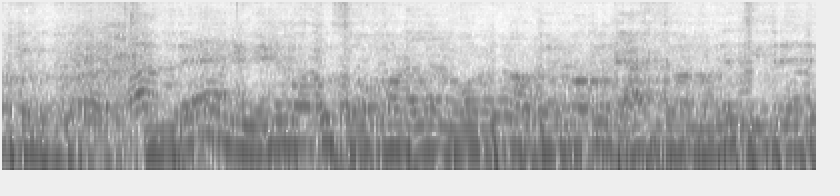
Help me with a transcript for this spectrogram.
ನೋಡ್ಕೋಬೇಕು ಅಂದರೆ ನೀವು ಹೆಣ್ಣು ಮಕ್ಕಳು ಸೋವು ಮಾಡಲ್ಲ, ನೋಟು, ನಾವು ಗಂಡು ಮಕ್ಕಳು ಜಾಸ್ತಿ ಸೌಂಡ್ ಮಾಡಿದ್ರೆ ಚಿಲ್ಲರೆ ಅಂತ.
